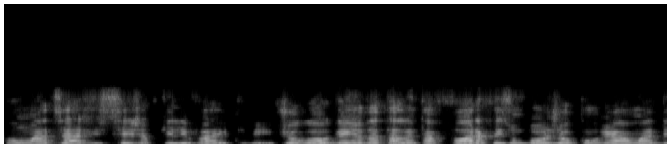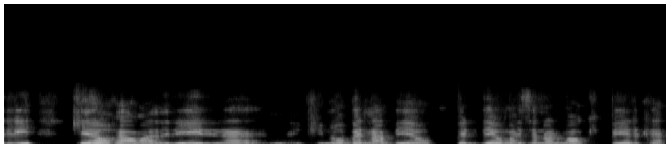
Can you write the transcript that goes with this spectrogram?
com o Mazzarri, seja porque ele vai, enfim, jogou, ganhou da Atalanta fora, fez um bom jogo com o Real Madrid, que é o Real Madrid, né? Enfim, no Bernabéu, perdeu, mas é normal que perca.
